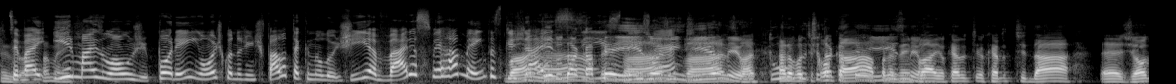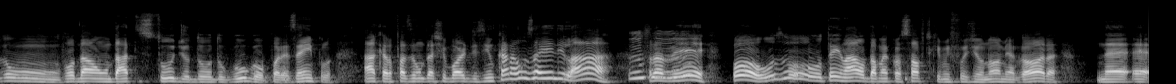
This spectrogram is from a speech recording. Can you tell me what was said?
Você vai Exatamente. ir mais longe. Porém, hoje, quando a gente fala tecnologia, várias ferramentas que Vai, já tudo existem. dá KPIs né? hoje em dia, meu. Tudo Cara, eu vou te, te contar, KPIs, por exemplo, ah, eu quero, te- eu quero te dar, é, joga um, vou dar um Data Studio do, do Google, por exemplo. Ah, quero fazer um dashboardzinho, o cara usa ele lá Uhum. pra ver. Pô, usa o, tem lá o da Microsoft, que me fugiu o nome agora. Né, é,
